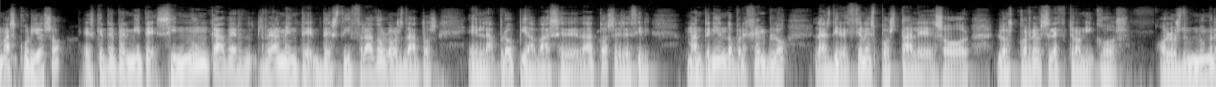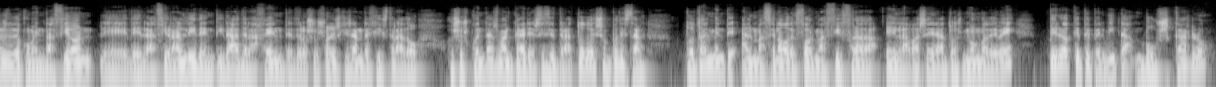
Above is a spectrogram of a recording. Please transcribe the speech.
más curioso es que te permite, sin nunca haber realmente descifrado los datos en la propia base de datos, es decir, manteniendo, por ejemplo, las direcciones postales o los correos electrónicos o los números de documentación eh, de nacional de identidad de la gente, de los usuarios que se han registrado o sus cuentas bancarias, etcétera, todo eso puede estar totalmente almacenado de forma cifrada en la base de datos MongoDB, pero que te permita buscarlo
